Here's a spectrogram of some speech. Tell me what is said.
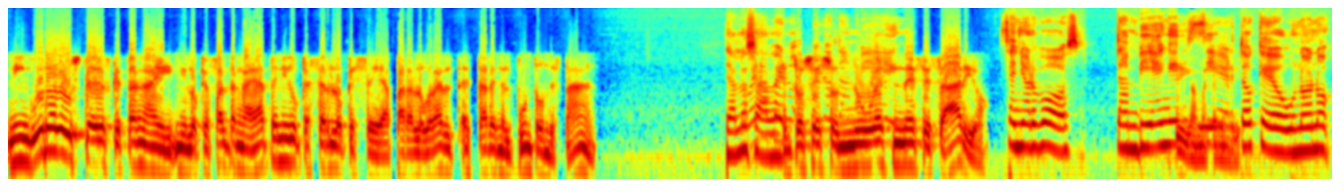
ninguno de ustedes que están ahí, ni los que faltan ahí, ha tenido que hacer lo que sea para lograr estar en el punto donde están. Ya lo saben. Entonces eso no es necesario. Señor Vos, también es cierto que uno no,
